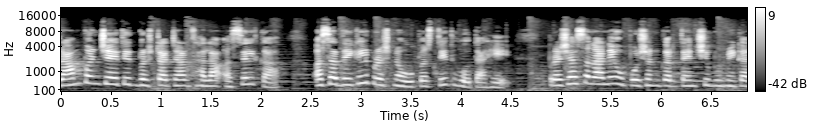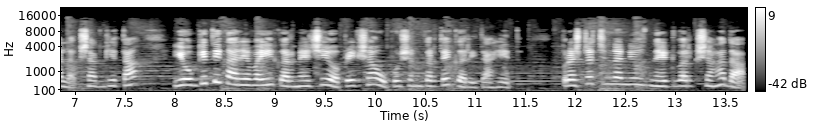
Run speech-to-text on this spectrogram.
ग्रामपंचायतीत भ्रष्टाचार झाला असेल का? असा देखील प्रश्न उपस्थित होत आहे. प्रशासनाने उपोषणकर्त्यांची भूमिका लक्षात घेता योग्य ती कार्यवाही करण्याची अपेक्षा उपोषणकर्ते करीत आहेत. प्रश्नचिन्ह न्यूज नेटवर्क शहादा.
